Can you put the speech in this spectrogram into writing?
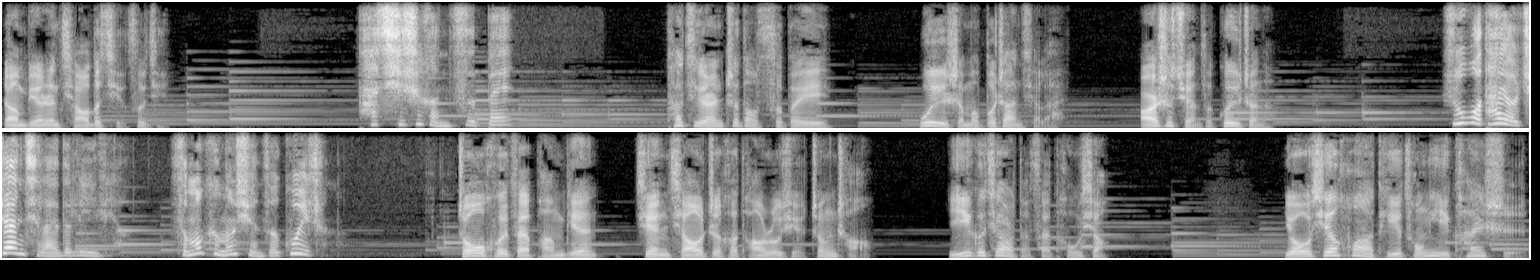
让别人瞧得起自己。他其实很自卑。他既然知道自卑，为什么不站起来，而是选择跪着呢？如果他有站起来的力量，怎么可能选择跪着呢？周慧在旁边见乔治和陶如雪争吵，一个劲儿的在偷笑。有些话题从一开始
